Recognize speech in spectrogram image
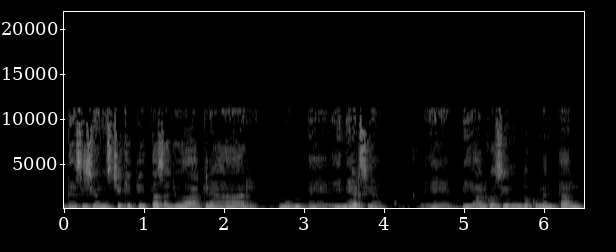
decisiones chiquititas ayuda a crear eh, inercia. Eh, vi algo así en un documental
